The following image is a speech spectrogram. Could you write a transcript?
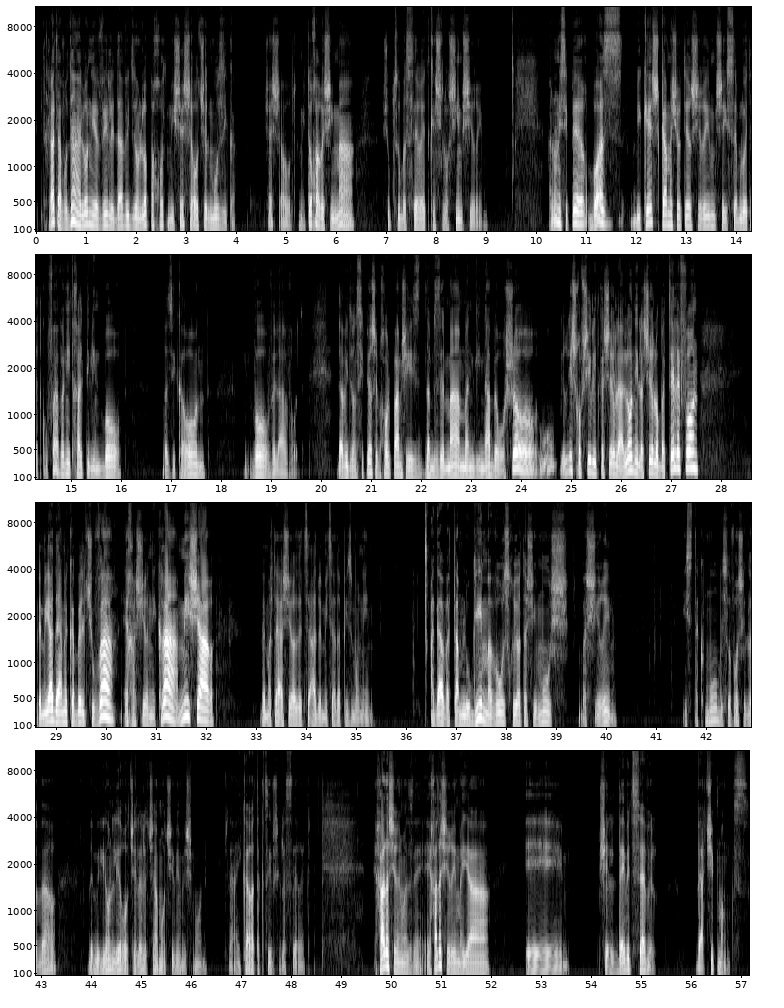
בתחילת העבודה אלוני הביא לדוידזון לא פחות משש שעות של מוזיקה. שש שעות. מתוך הרשימה שופצו בסרט כ-30 שירים. אלוני סיפר, בועז ביקש כמה שיותר שירים שיסמלו את התקופה, ואני התחלתי לנבור בזיכרון, לנבור ולעבוד. דוידזון סיפר שבכל פעם שהזדמזמה מנגינה בראשו, הוא הרגיש חופשי להתקשר לאלוני, לשיר לו בטלפון, ומיד היה מקבל תשובה, איך השיר נקרא, מי שר, ומתי השיר הזה צעד במצעד הפזמונים. אגב, התמלוגים עבור זכויות השימוש בשירים הסתכמו בסופו של דבר במיליון לירות של 1978. זה עיקר התקציב של הסרט. אחד השירים הזה, אחד השירים היה אה, של דייוויד סוויל והצ'יפמנקס.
